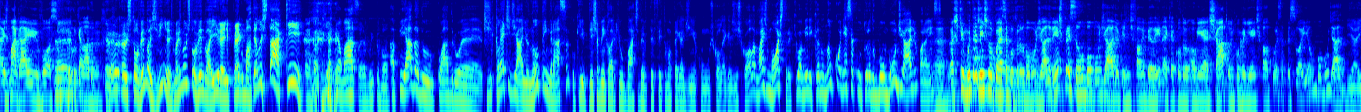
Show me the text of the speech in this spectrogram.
a esmagar e voa suco É. por todo que é lado, né? Eu, eu- eu estou vendo as vinhas, mas não estou vendo a ira. Ele pega o martelo, está aqui! Aqui aqui a massa, é muito bom. A piada do quadro é: chiclete de alho não tem graça, o que deixa bem claro que o Bart deve ter feito uma pegadinha com os colegas de escola, mas mostra que o americano não conhece a cultura do bombom de alho paraense. É, acho que muita gente não conhece a cultura do bombom de alho, nem a expressão bombom de alho que a gente fala em Belém, né? Que é quando alguém é chato ou inconveniente e fala, pô, essa pessoa aí é um bombom de alho. E aí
